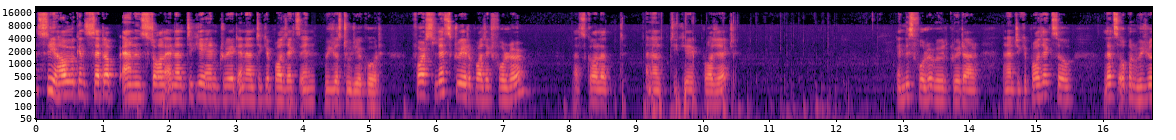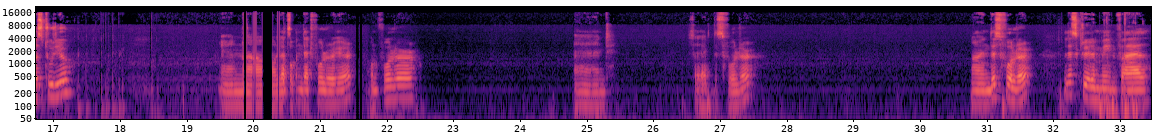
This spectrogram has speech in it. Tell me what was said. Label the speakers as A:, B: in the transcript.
A: Let's see how we can set up and install NLTK and create NLTK projects in Visual Studio Code. First, let's create a project folder. Let's call it NLTK project. In this folder, we will create our NLTK project. So let's open Visual Studio. And now let's open that folder here. One folder. And select this folder now in this folder let's create a main file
